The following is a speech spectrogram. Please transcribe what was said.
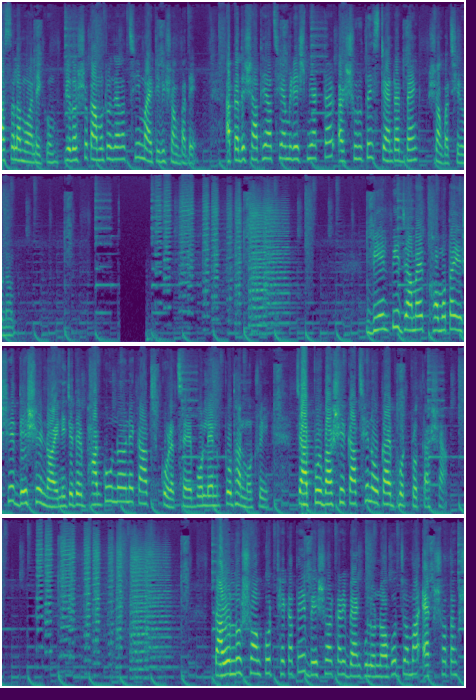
আসসালামু আলাইকুম। প্রিয় দর্শক, আমন্ত্রণ জানাচ্ছি মাই টিভি সংবাদে। আপনাদের সাথে আছি আমি রেশমি আক্তার আর শুরুতে স্ট্যান্ডার্ড ব্যাংক সংবাদ শিরোনাম। বিএনপি জামায়াত ক্ষমতায় এসে দেশের নয়, নিজেদের ভাগ্য উন্নয়নে কাজ করেছে বললেন প্রধানমন্ত্রী। চাঁদপুরবাসীর কাছে নৌকায় ভোট প্রত্যাশা। তারল্য সংকট ঠেকাতে বেসরকারি ব্যাংকগুলো নগদ জমা এক শতাংশ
